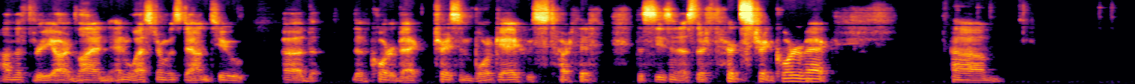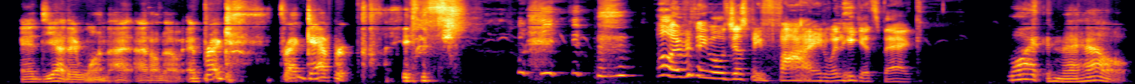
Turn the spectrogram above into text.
on the three yard line. And Western was down to uh, the, the quarterback, Treyson Bourguet, who started the season as their third string quarterback. Um, and yeah, they won. I, I don't know. And Brett, Brett Gabbert played. oh, everything will just be fine when he gets back. What in the hell?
